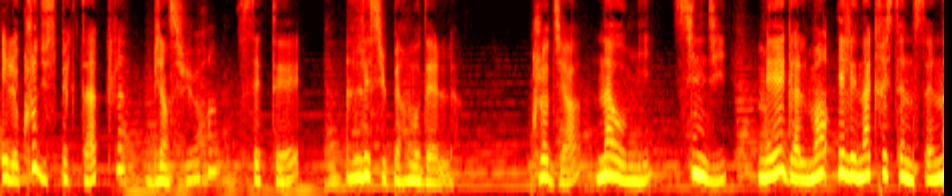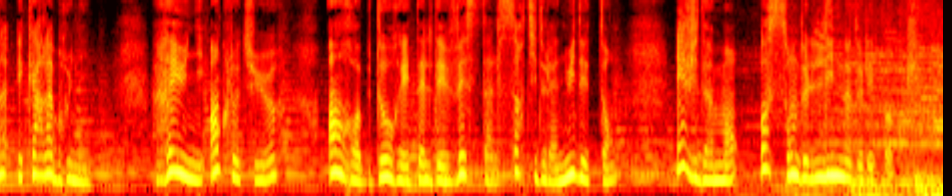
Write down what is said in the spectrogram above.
Et le clou du spectacle, bien sûr, c'était les supermodèles. Claudia, Naomi, Cindy, mais également Elena Christensen et Carla Bruni. Réunies en clôture, en robes dorées telles des vestales sorties de la nuit des temps, évidemment au son de l'hymne de l'époque.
